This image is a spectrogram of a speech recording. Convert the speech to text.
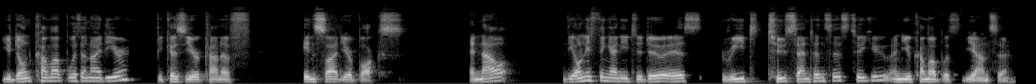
you don't come up with an idea because you're kind of inside your box. And now the only thing I need to do is read two sentences to you and you come up with the answer.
